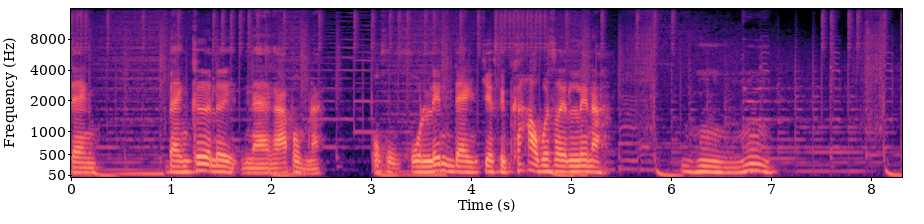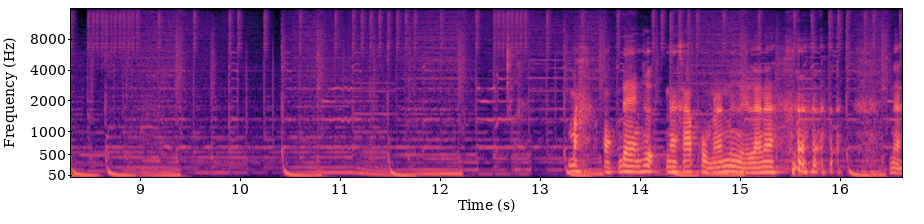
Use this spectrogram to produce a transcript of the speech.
แดงแบงเกอร์เลยนะครับผมนะ โอ้โหคนเล่นแดงเจ็ดสิบเก้าเปอร์เซ็นต์เลยนะ อื้อ มาออกแดงเถอะนะครับ ผมนะเหนื่อยแล้วนะนะ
